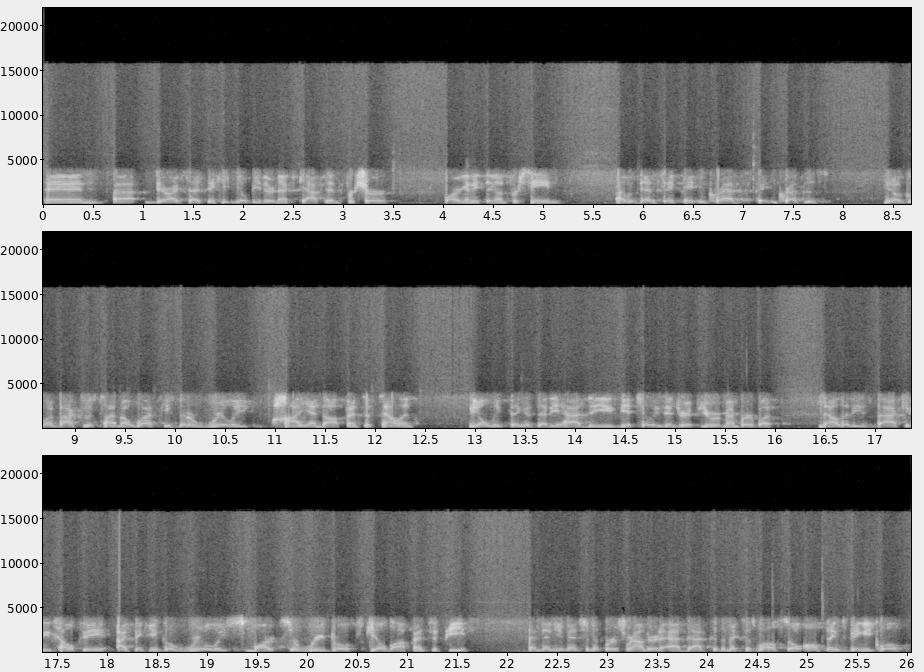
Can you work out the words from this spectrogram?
And uh, dare I say, I think he, he'll be their next captain for sure, barring anything unforeseen. I would then say Peyton Krebs. Peyton Krebs is, you know, going back to his time out west, he's been a really high-end offensive talent. The only thing is that he had the, the Achilles injury, if you remember. But now that he's back and he's healthy, I think he's a really smart, cerebral, skilled offensive piece. And then you mentioned the first rounder to add that to the mix as well. So all things being equal,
